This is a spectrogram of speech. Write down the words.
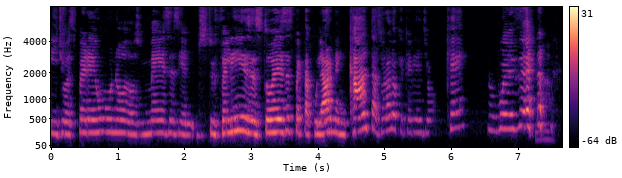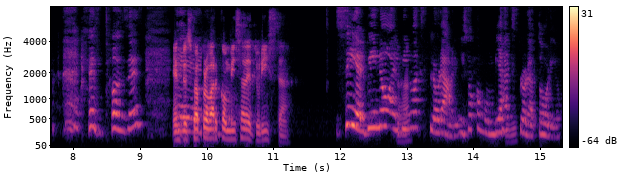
y yo esperé uno o dos meses y estoy feliz, esto es espectacular, me encanta, eso era lo que quería yo. ¿Qué? No puede ser. Entonces... Empezó a probar con visa de turista. Sí, él vino, él vino a explorar, hizo como un viaje exploratorio.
